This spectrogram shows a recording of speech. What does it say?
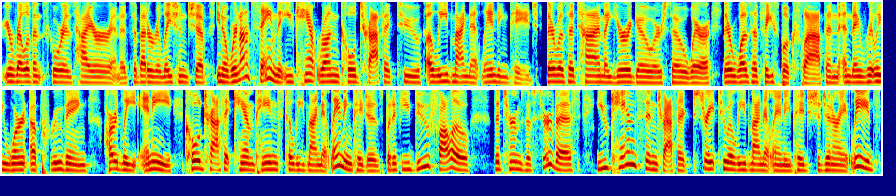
your relevant score is higher and it's a better relationship. You know, we're not saying that you can't run cold traffic to a lead magnet landing page. There was a time a year ago or so where there was a Facebook slap and, and they really weren't approving hardly any cold traffic campaigns to lead magnet landing pages. But if you do follow the terms of service, you can send traffic straight to a lead magnet landing page to generate leads.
